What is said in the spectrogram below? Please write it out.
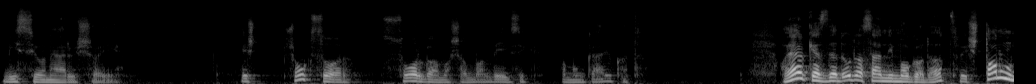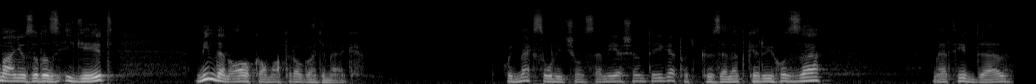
misszionárusai. És sokszor szorgalmasabban végzik a munkájukat. Ha elkezded odaszánni magadat, és tanulmányozod az igét, minden alkalmat ragadj meg. Hogy megszólítson személyesen téged, hogy közelebb kerülj hozzá, mert hidd el,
